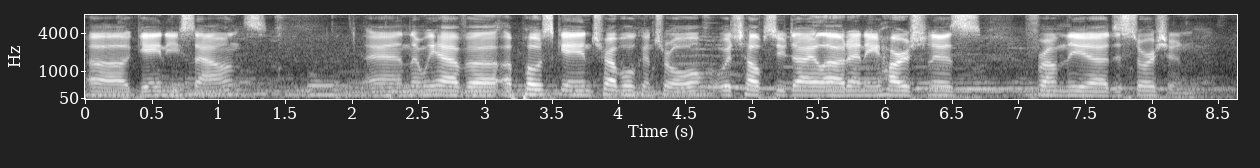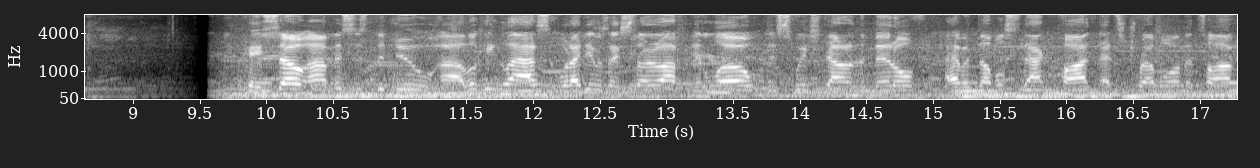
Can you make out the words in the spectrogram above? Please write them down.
uh, gainy sounds. And then we have a, a post gain treble control, which helps you dial out any harshness from the uh, distortion. Okay, so um, this is the new uh, looking glass. What I did was I started off in low, just switched down in the middle. I have a double stack pot, that's treble on the top,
